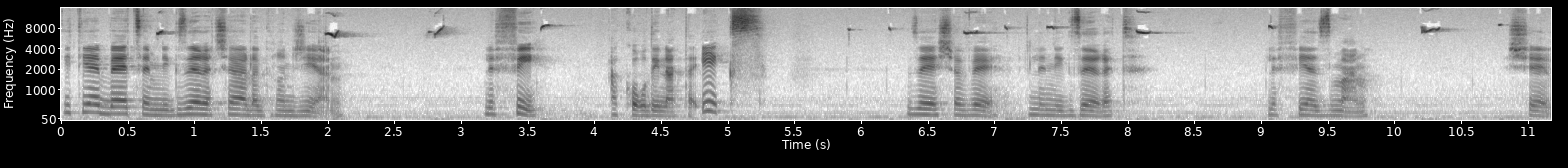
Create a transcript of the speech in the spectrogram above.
היא תהיה בעצם נגזרת של הלגרנג'יאן לפי הקורדינטה x, זה שווה לנגזרת לפי הזמן של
